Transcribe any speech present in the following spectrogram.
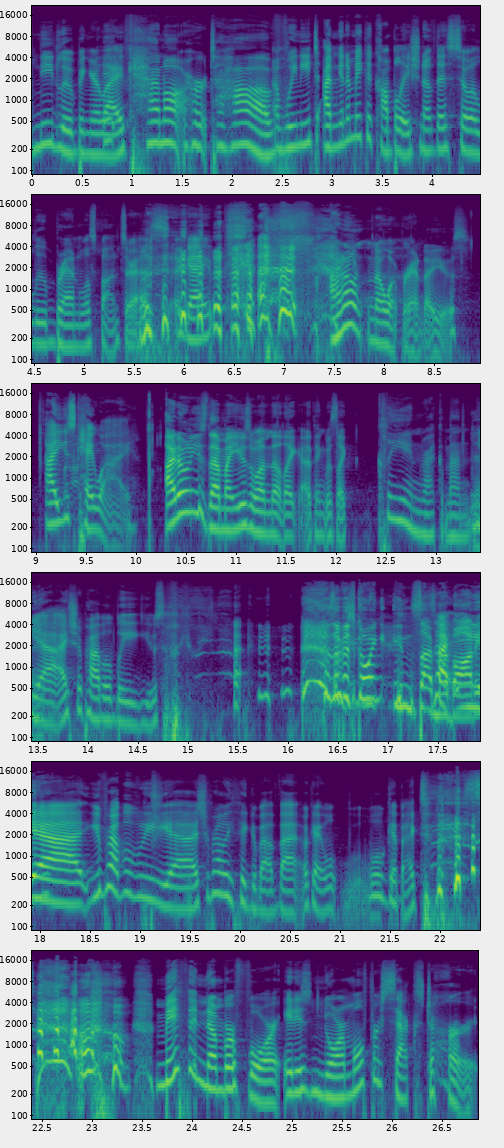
Need lube in your it life. cannot hurt to have. And we need. To, I'm gonna make a compilation of this so a lube brand will sponsor us. Okay. I don't know what brand I use. I use KY. I don't use them. I use one that like I think was like clean recommended. Yeah, I should probably use something like that. Because if it's going inside my body. Yeah, you probably. Yeah, I should probably think about that. Okay, we'll, we'll get back to this. um, myth number four: It is normal for sex to hurt.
